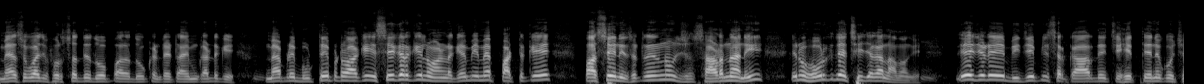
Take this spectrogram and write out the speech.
ਮੈਂ ਸਗੋਂ ਅੱਜ ਫੁਰਸਤ ਦੇ ਦੋ ਪਾ- ਦੋ ਘੰਟੇ ਟਾਈਮ ਕੱਢ ਕੇ ਮੈਂ ਆਪਣੇ ਬੂਟੇ ਪਟਵਾ ਕੇ ਇਸੇ ਕਰਕੇ ਲਵਾਉਣ ਲੱਗਿਆ ਵੀ ਮੈਂ ਪੱਟ ਕੇ ਪਾਸੇ ਨਹੀਂ ਸੁੱਟਣੇ, ਇਹਨਾਂ ਨੂੰ ਸਾੜਨਾ ਨਹੀਂ, ਇਹਨੂੰ ਹੋਰ ਕਿਤੇ ਅੱਛੀ ਜਗ੍ਹਾ ਲਾਵਾਂਗੇ। ਇਹ ਜਿਹੜੇ ਬੀਜੇਪੀ ਸਰਕਾਰ ਦੇ ਚਹੇਤੇ ਨੇ ਕੁਝ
